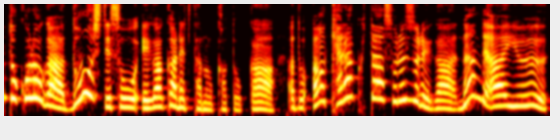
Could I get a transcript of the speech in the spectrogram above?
うところがどうしてそう描かれたのかとか、あとあのキャラクターそれぞれがなんでああいう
